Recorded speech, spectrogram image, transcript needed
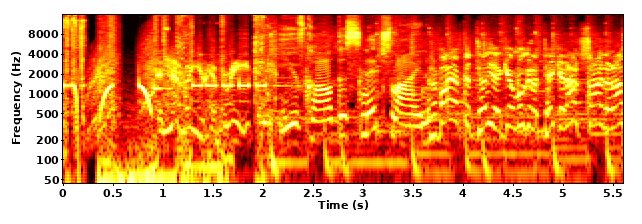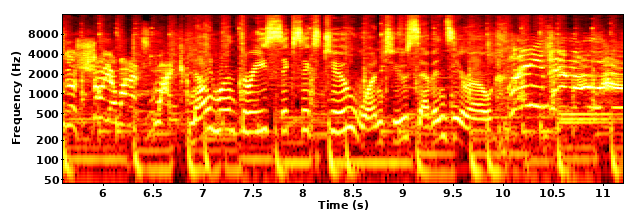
The number you have reached You've called the snitch line. And if I have to tell you again, we're going to take it outside and I'm going to show you what it's like. 913 662 1270. Leave him alone!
